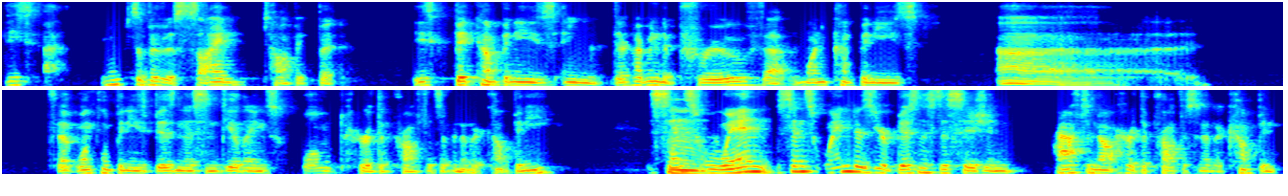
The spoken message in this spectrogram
these. uh, It's a bit of a side topic, but these big companies and they're having to prove that one company's uh, that one company's business and dealings won't hurt the profits of another company. Since when? Since when does your business decision have to not hurt the profits of another company?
